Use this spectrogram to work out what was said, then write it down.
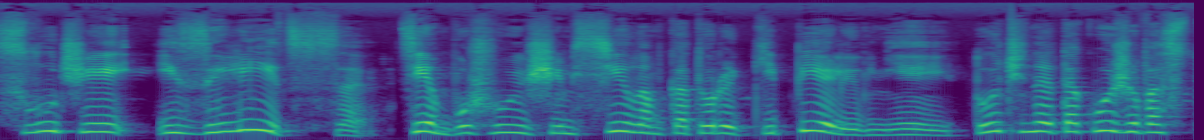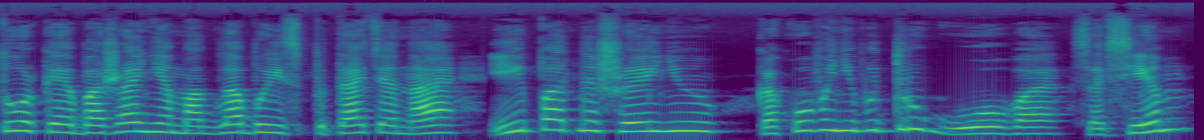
случае излиться тем бушующим силам, которые кипели в ней. Точно такой же восторг и обожание могла бы испытать она и по отношению какого-нибудь другого, совсем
